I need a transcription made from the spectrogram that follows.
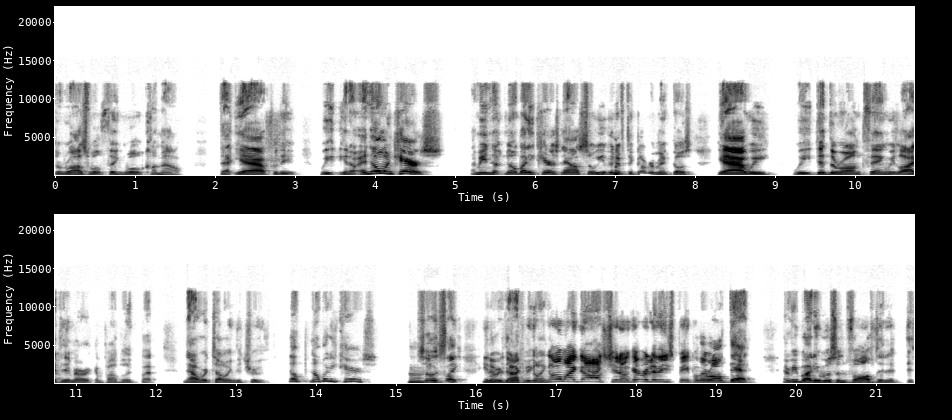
The Roswell thing will come out. That yeah, for the we you know, and no one cares. I mean, no, nobody cares now. So even if the government goes, yeah, we we did the wrong thing, we lied to the American public, but now we're telling the truth. Nope, nobody cares. Hmm. So it's like you know they're not going to be going, oh my gosh, you know, get rid of these people. They're all dead. Everybody was involved in it. It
